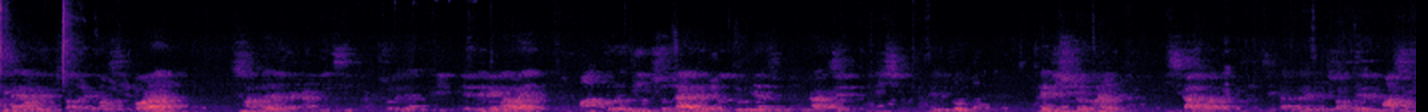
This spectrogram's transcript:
সেখানে আমাদের কৃষকের মাসিক করা সাত হাজার টাকা নিয়েছি চলে যান এতে মেঘালয় মাত্র তিনশো চার হেক্টর জমি আছে রাজ্যে। মানে কৃষি জমি কৃষি হয় সেখানে কৃষকদের মাসিক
